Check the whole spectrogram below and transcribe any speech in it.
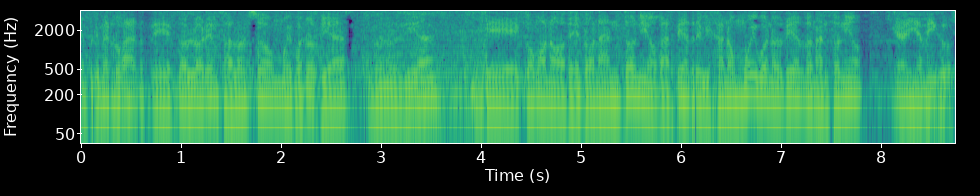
en primer lugar de don Lorenzo Alonso, muy buenos días. Buenos días. De, cómo no, de don Antonio García Trevijano, muy buenos días, don Antonio. ¿Qué hay, amigos?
